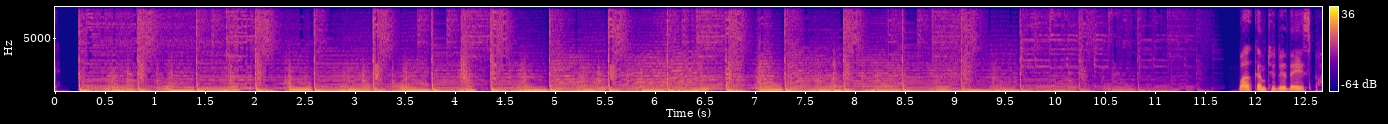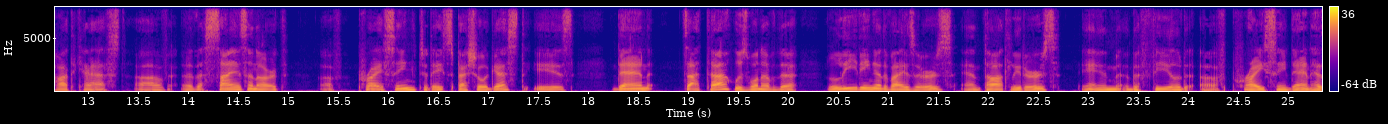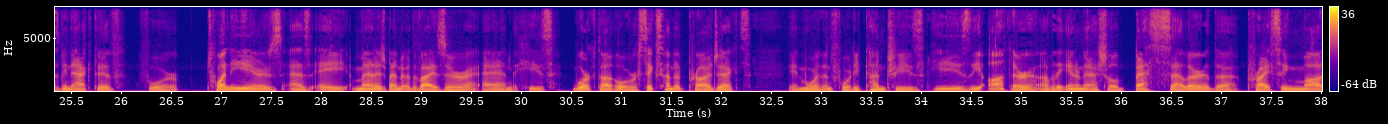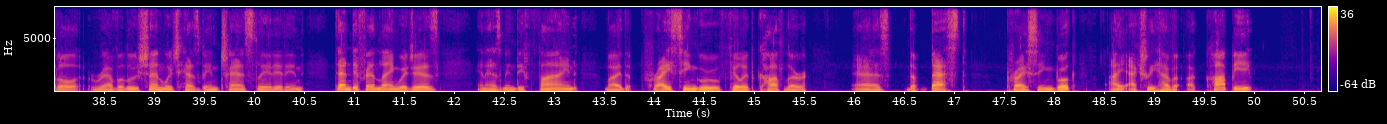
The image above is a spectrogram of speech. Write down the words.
Welcome to today's podcast of the science and art of pricing. Today's special guest is Dan Zatta, who's one of the leading advisors and thought leaders in the field of pricing. Dan has been active for 20 years as a management advisor and he's worked on over 600 projects in more than 40 countries. He's the author of the international bestseller, The Pricing Model Revolution, which has been translated in 10 different languages and has been defined by the pricing guru Philip Kotler as the best pricing book. I actually have a, copy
